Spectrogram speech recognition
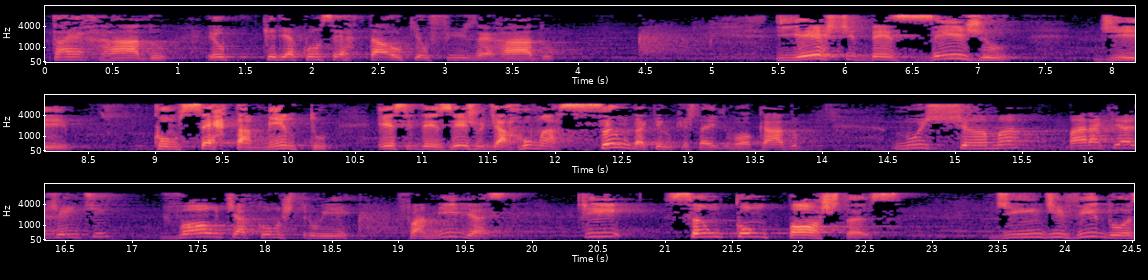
está errado. Eu queria consertar o que eu fiz errado. E este desejo de consertamento, esse desejo de arrumação daquilo que está equivocado, nos chama para que a gente volte a construir famílias que são compostas de indivíduos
